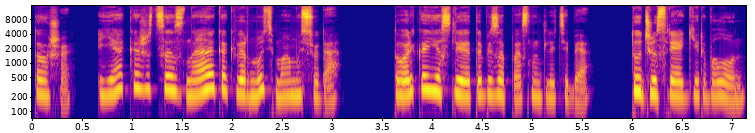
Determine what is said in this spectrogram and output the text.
«Тоша, я, кажется, знаю, как вернуть маму сюда. Только если это безопасно для тебя». Тут же среагировал он.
